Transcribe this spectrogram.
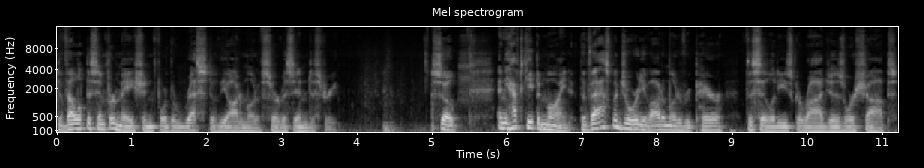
develop this information for the rest of the automotive service industry. So, and you have to keep in mind the vast majority of automotive repair facilities, garages, or shops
